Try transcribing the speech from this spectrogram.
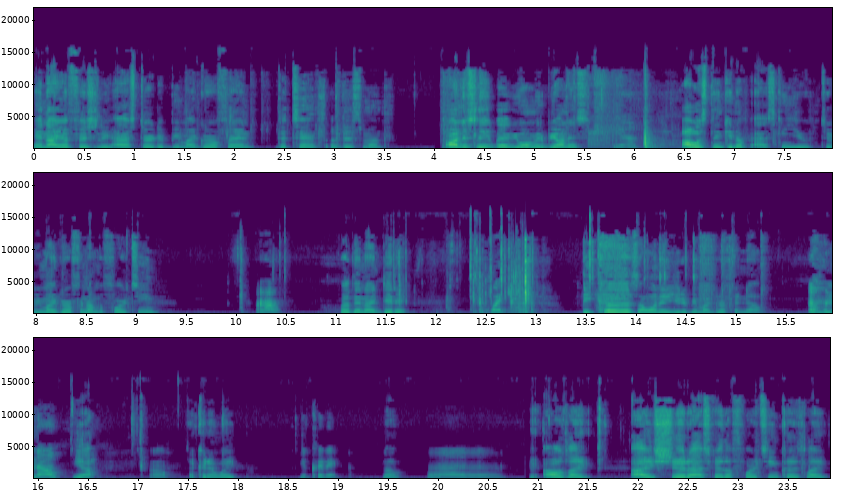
and I officially asked her to be my girlfriend the tenth of this month. Honestly, babe, you want me to be honest? Yeah. I was thinking of asking you to be my girlfriend on the 14th, Uh-huh. but then I didn't. Why? Because I wanted you to be my girlfriend now. Oh no. Yeah. Oh. I couldn't wait. You couldn't. No? Oh. I was like, I should ask her the 14 because, like,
